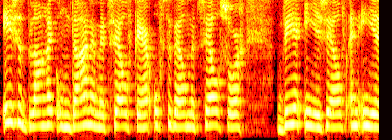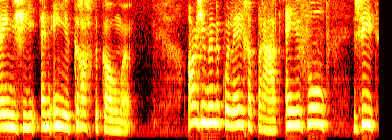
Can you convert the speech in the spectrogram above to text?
is het belangrijk om daarna met zelfcare, oftewel met zelfzorg, weer in jezelf en in je energie en in je kracht te komen. Als je met een collega praat en je voelt, ziet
